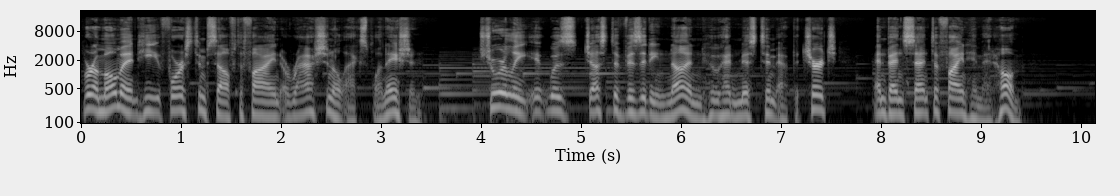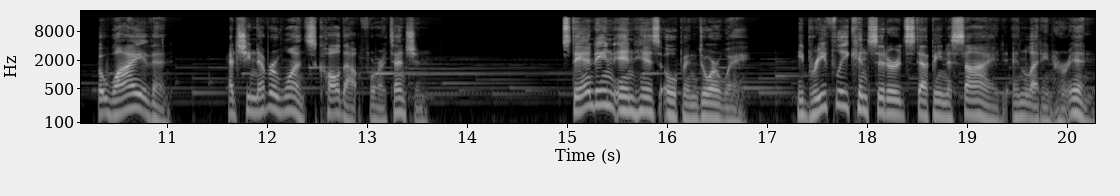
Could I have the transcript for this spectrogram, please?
For a moment, he forced himself to find a rational explanation. Surely it was just a visiting nun who had missed him at the church and been sent to find him at home. But why, then, had she never once called out for attention. Standing in his open doorway, he briefly considered stepping aside and letting her in,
